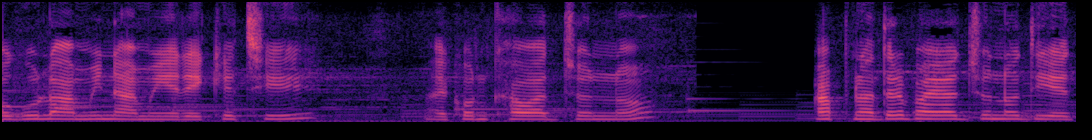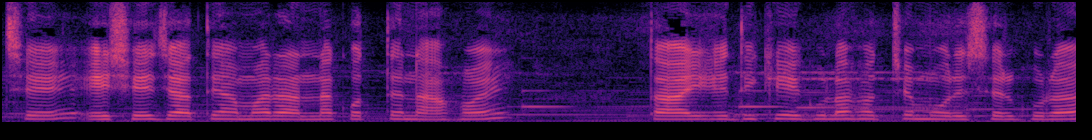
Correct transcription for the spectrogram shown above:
ওগুলো আমি নামিয়ে রেখেছি এখন খাওয়ার জন্য। আপনাদের ভাইয়ার জন্য দিয়েছে, এসে যাতে আমার রান্না করতে না হয়। তাই এদিকে এগুলা হচ্ছে মরিচের গুঁড়া।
